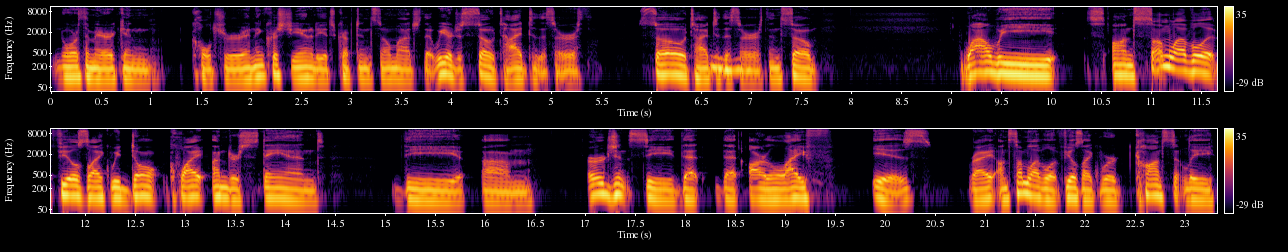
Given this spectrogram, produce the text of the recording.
North American culture and in Christianity, it's crept in so much that we are just so tied to this earth, so tied to this Mm-hmm. earth, and so while we, on some level, it feels like we don't quite understand the um, urgency that that our life is right? On some level it feels like we're constantly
